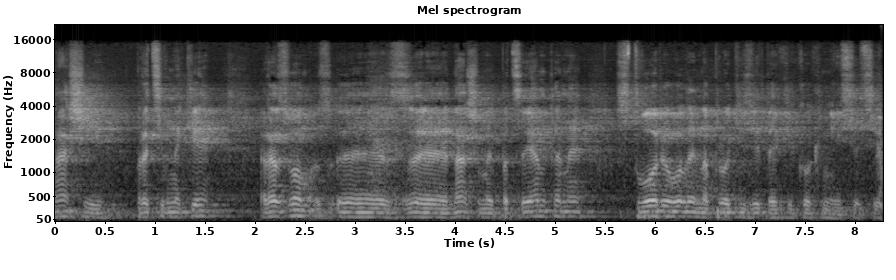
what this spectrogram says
Наші працівники разом з, е, з нашими пацієнтами створювали на протязі декількох місяців.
